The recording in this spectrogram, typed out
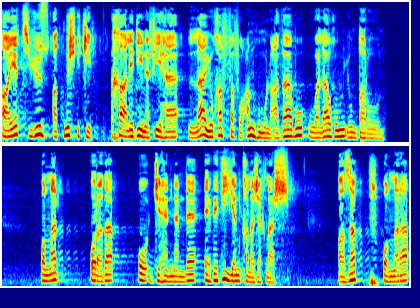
Ayet 162 halidine fiha la yukhaffafu anhumul azabu ve lahum yuntarun. Onlar orada o cehennemde ebediyen kalacaklar. azap onlara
